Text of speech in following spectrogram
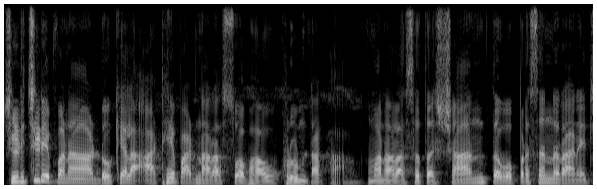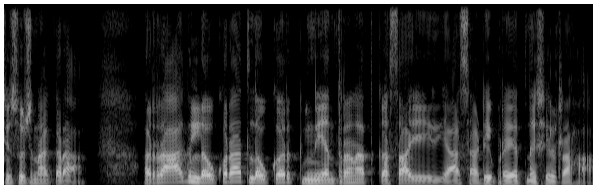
चिडचिडेपणा डोक्याला आठे पाडणारा स्वभाव उखडून टाका. मनाला सतत शांत व प्रसन्न राहण्याची सूचना करा. राग लवकरात लवकर नियंत्रणात कसा येईल यासाठी प्रयत्नशील राहा.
